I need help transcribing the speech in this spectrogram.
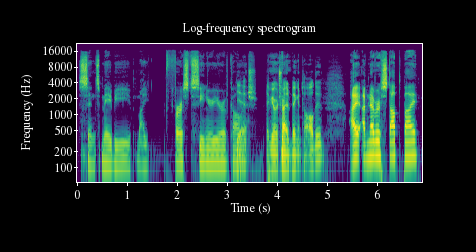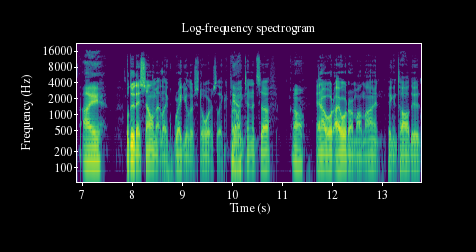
since maybe my first senior year of college. Have you ever tried big and tall, dude? I I've never stopped by. I Well, dude, they sell them at like regular stores, like Yeah. Burlington and stuff. oh And I order, I order them online, big and tall, dude.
